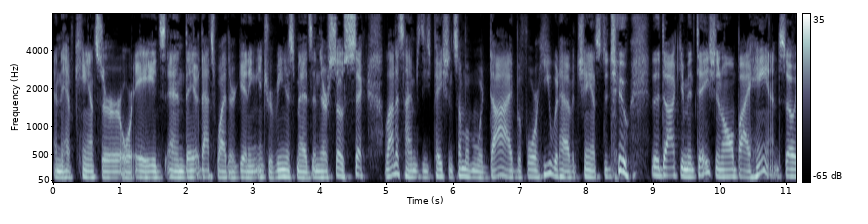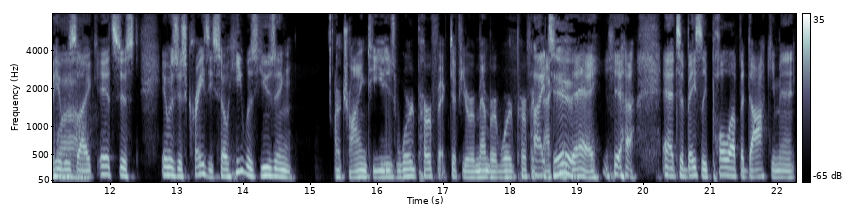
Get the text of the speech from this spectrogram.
and they have cancer or AIDS, and they, that's why they're getting intravenous meds and they're so sick. A lot of times these patients, some of them would die before he would have a chance to do the documentation all by hand. So he wow. was like, it's just, it was just crazy. So he was using are trying to use WordPerfect. If you remember WordPerfect I back do. in the day, yeah, and to basically pull up a document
